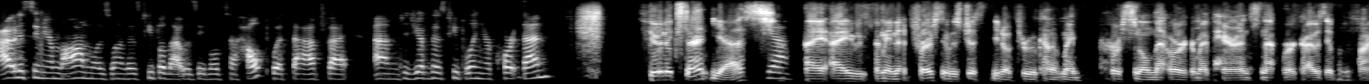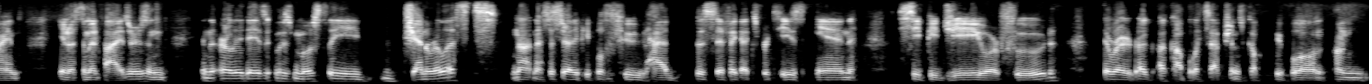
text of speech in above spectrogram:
i would assume your mom was one of those people that was able to help with that but um, did you have those people in your court then to an extent, yes. Yeah. I, I, I mean, at first it was just you know through kind of my personal network or my parents' network, I was able to find you know some advisors, and in the early days it was mostly generalists, not necessarily people who had specific expertise in CPG or food. There were a, a couple exceptions, a couple people on, on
